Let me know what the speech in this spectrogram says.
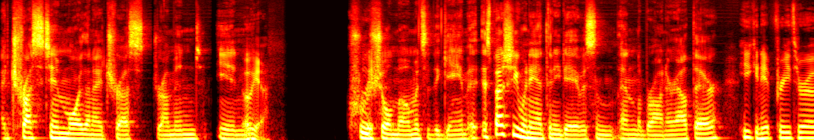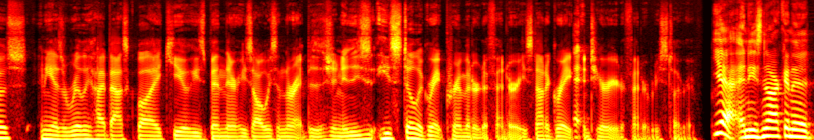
I trust him more than I trust Drummond in Oh yeah, crucial moments of the game, especially when Anthony Davis and, and LeBron are out there. he can hit free throws, and he has a really high basketball IQ. He's been there. He's always in the right position, and he's he's still a great perimeter defender. He's not a great Eh. interior defender, but he's still great. Yeah, and he's not going to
